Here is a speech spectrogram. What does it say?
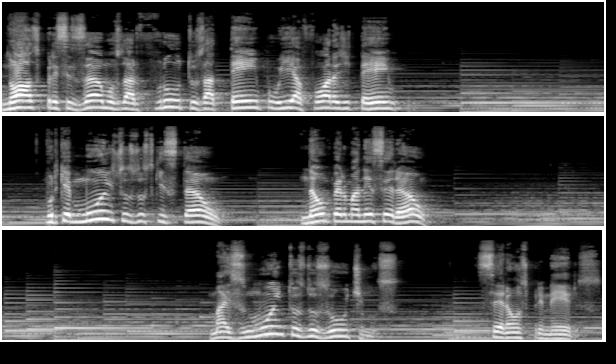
Nós precisamos dar frutos a tempo e a fora de tempo. Porque muitos dos que estão não permanecerão. Mas muitos dos últimos serão os primeiros.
